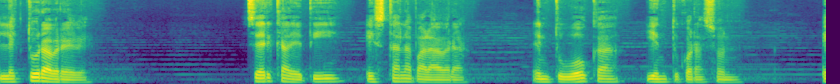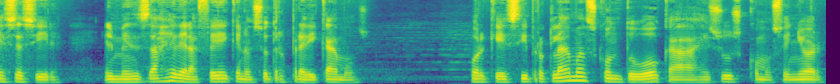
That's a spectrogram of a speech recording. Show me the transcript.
Lectura breve. Cerca de ti está la palabra, en tu boca y en tu corazón, es decir, el mensaje de la fe que nosotros predicamos. Porque si proclamas con tu boca a Jesús como Señor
